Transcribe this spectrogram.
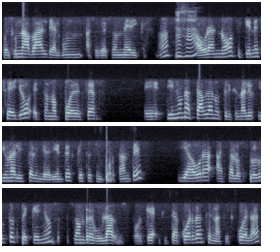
pues un aval de alguna asociación médica, ¿no? Ahora no, si tiene sello, esto no puede ser. Eh, tiene una tabla nutricional y una lista de ingredientes, que esto es importante, y ahora hasta los productos pequeños son regulados, porque si te acuerdas, en las escuelas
